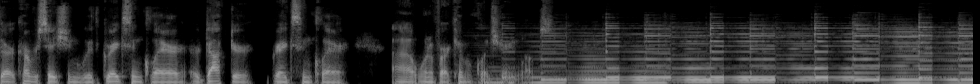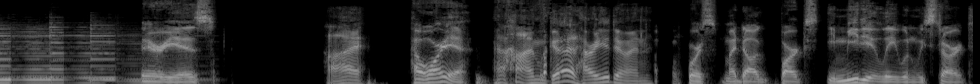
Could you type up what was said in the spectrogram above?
our conversation with greg sinclair or dr greg sinclair uh, one of our chemical engineering lumps there he is Hi. how are you I'm good. How are you doing? Of course, my dog barks immediately when we start.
